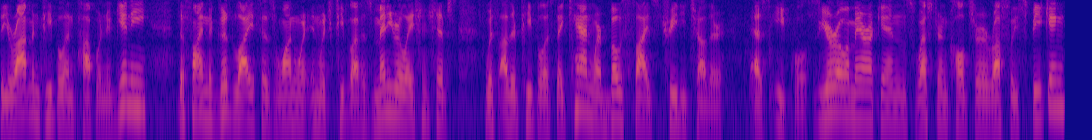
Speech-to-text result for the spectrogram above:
The Urapmin people in Papua New Guinea define the good life as one in which people have as many relationships with other people as they can, where both sides treat each other as equals. Euro Americans, Western culture, roughly speaking,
